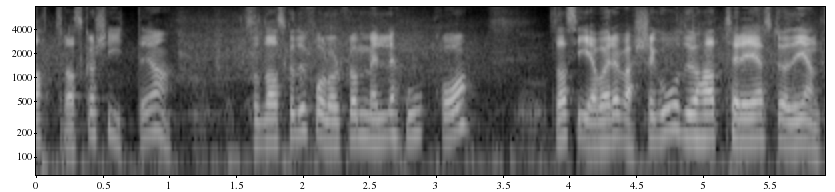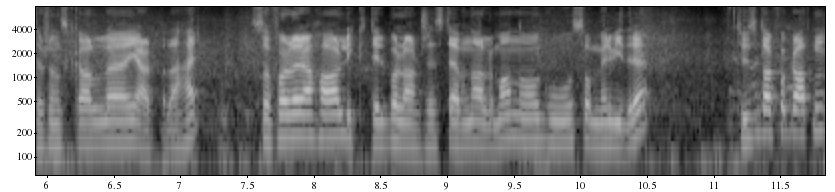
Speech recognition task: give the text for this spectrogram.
Dattera skal skyte, ja. Så da skal du få lov til å melde henne på. Da sier jeg bare vær så god. Du har tre stødige jenter som skal eh, hjelpe deg her. Så får dere ha lykke til på landslagsstevnet alle mann, og god sommer videre. Tusen takk for praten.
